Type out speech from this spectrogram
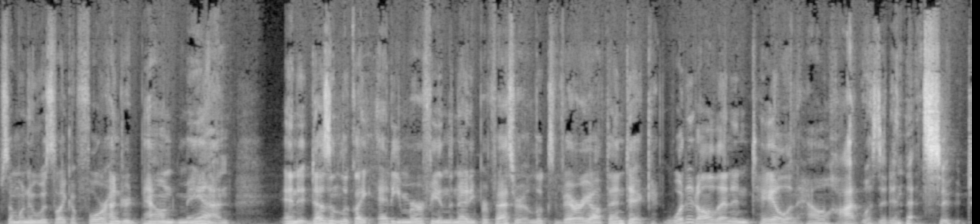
someone who was like a 400 pound man, and it doesn't look like Eddie Murphy and the Nutty Professor. It looks very authentic. What did all that entail, and how hot was it in that suit?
